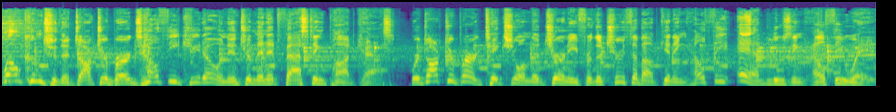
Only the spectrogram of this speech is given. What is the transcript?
Welcome to the Dr. Berg's Healthy Keto and Intermittent Fasting Podcast, where Dr. Berg takes you on the journey for the truth about getting healthy and losing healthy weight.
